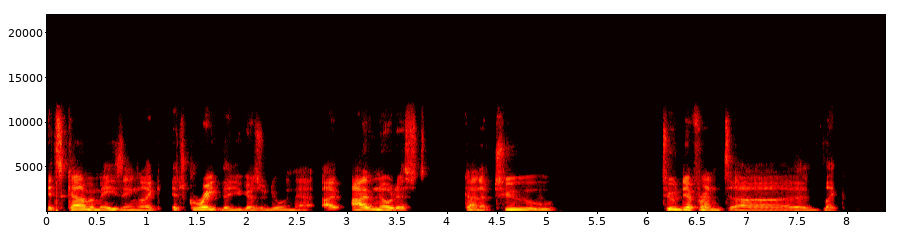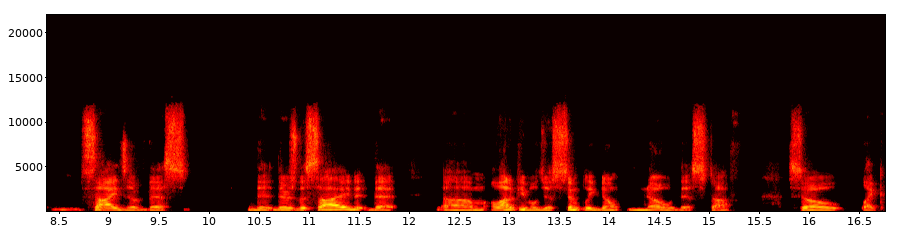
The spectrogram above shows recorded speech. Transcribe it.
it's kind of amazing. Like it's great that you guys are doing that. I i've noticed kind of two two different uh, like sides of this. The, there's the side that um, a lot of people just simply don't know this stuff. So like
